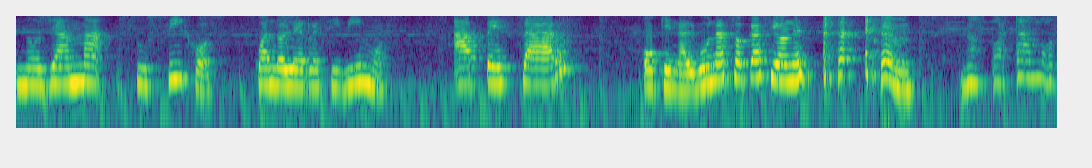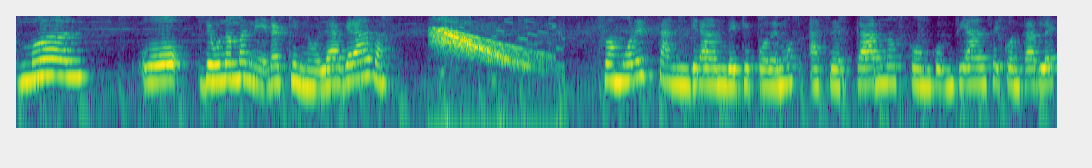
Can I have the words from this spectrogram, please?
nos llama sus hijos cuando le recibimos, a pesar o que en algunas ocasiones nos portamos mal o de una manera que no le agrada. Su amor es tan grande que podemos acercarnos con confianza y contarle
